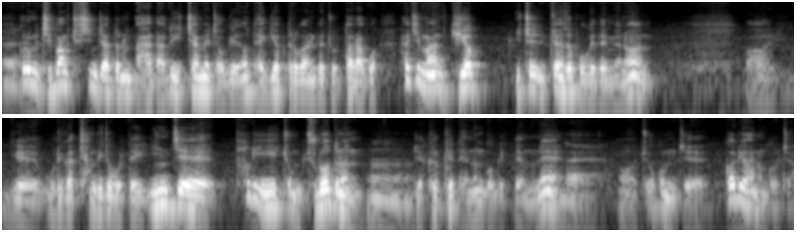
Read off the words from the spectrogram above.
네. 그러면 지방 출신자들은 아 나도 이참에 저기 대기업 들어가니까 좋다라고 하지만 기업 입장에서 보게 되면은 아 이게 우리가 장기적으로 볼 때 인재 풀이 좀 줄어드는 음, 이제 그렇게 되는 거기 때문에 네. 어, 조금 이제 꺼려하는 거죠.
